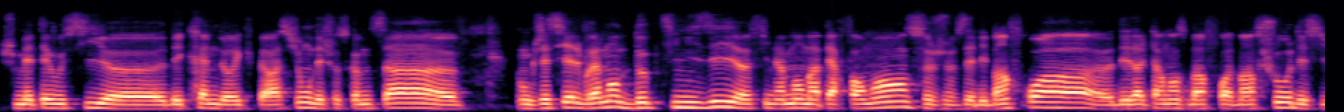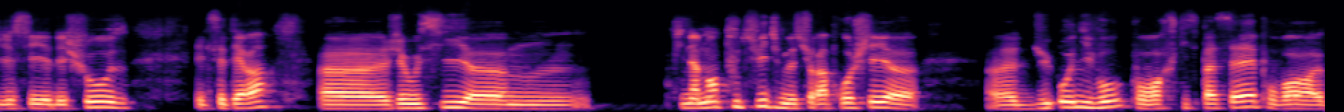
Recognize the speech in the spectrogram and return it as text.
je mettais aussi euh, des crèmes de récupération, des choses comme ça. donc j'essayais vraiment d'optimiser finalement ma performance. Je faisais des bains froids, des alternances bains froids, bains chauds, j'essayais des choses etc. Euh, j'ai aussi, euh, finalement, tout de suite, je me suis rapproché euh, du haut niveau pour voir ce qui se passait, pour voir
